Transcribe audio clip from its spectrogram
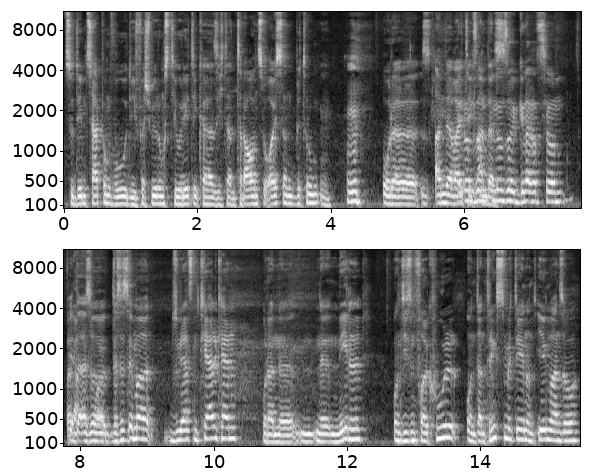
zu dem Zeitpunkt, wo die Verschwörungstheoretiker sich dann trauen zu äußern, betrunken. Oder in, anderweitig unserem, in anders. unserer Generation. Und also, das ist immer, du lernst einen Kerl kennen oder eine, eine Mädel und die sind voll cool und dann trinkst du mit denen und irgendwann so,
